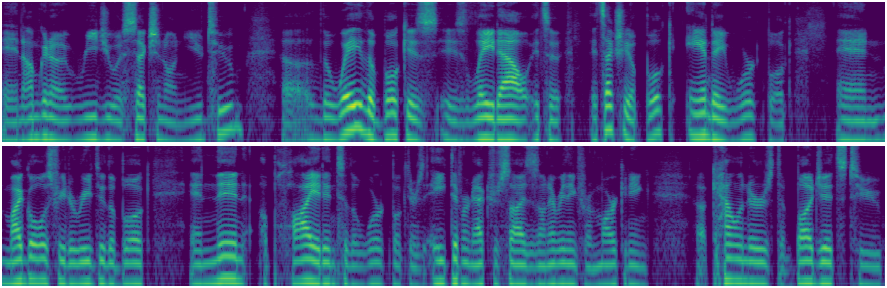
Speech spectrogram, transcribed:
And I'm going to read you a section on YouTube. Uh, the way the book is, is laid out, it's, a, it's actually a book and a workbook. And my goal is for you to read through the book and then apply it into the workbook. There's eight different exercises on everything from marketing uh, calendars to budgets to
